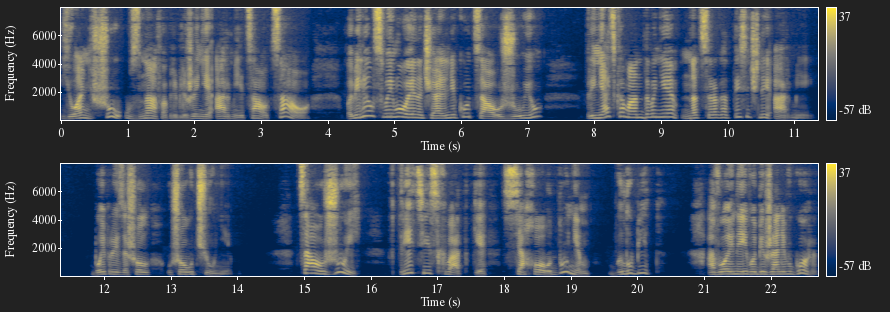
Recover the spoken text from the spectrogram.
Юань-Шу, узнав о приближении армии Цао-Цао, повелел своему военачальнику Цао-Жую принять командование над сорокатысячной армией. Бой произошел у Шоу-Чуни. Цао-Жуй в третьей схватке с Сяхоу-Дунем был убит, а воины его бежали в город.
